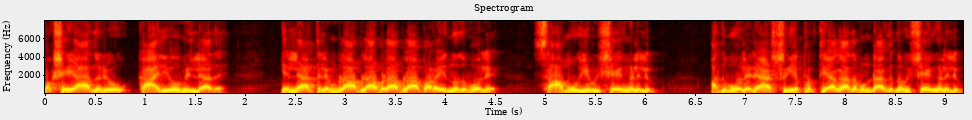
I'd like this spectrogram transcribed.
പക്ഷേ യാതൊരു കാര്യവുമില്ലാതെ എല്ലാത്തിലും ബ്ലാ ബ്ലാ ബ്ലാ ബ്ലാ പറയുന്നത് പോലെ സാമൂഹ്യ വിഷയങ്ങളിലും അതുപോലെ രാഷ്ട്രീയ പ്രത്യാഘാതം ഉണ്ടാകുന്ന വിഷയങ്ങളിലും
